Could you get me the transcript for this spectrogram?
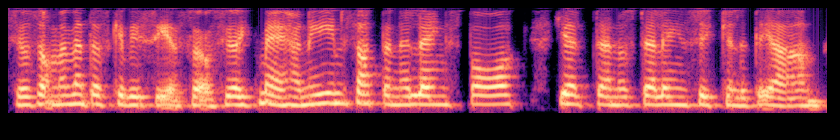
så jag sa, men vänta ska vi se, så, så jag gick med henne in, satte henne längst bak, hjälpte henne att ställa in cykeln lite grann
